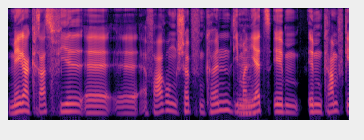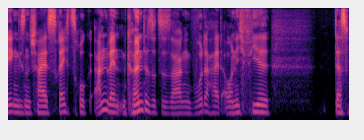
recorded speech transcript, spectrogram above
mega krass viel äh, äh, Erfahrungen schöpfen können, die man Mhm. jetzt eben im Kampf gegen diesen scheiß Rechtsruck anwenden könnte, sozusagen, wurde halt auch nicht viel. Das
